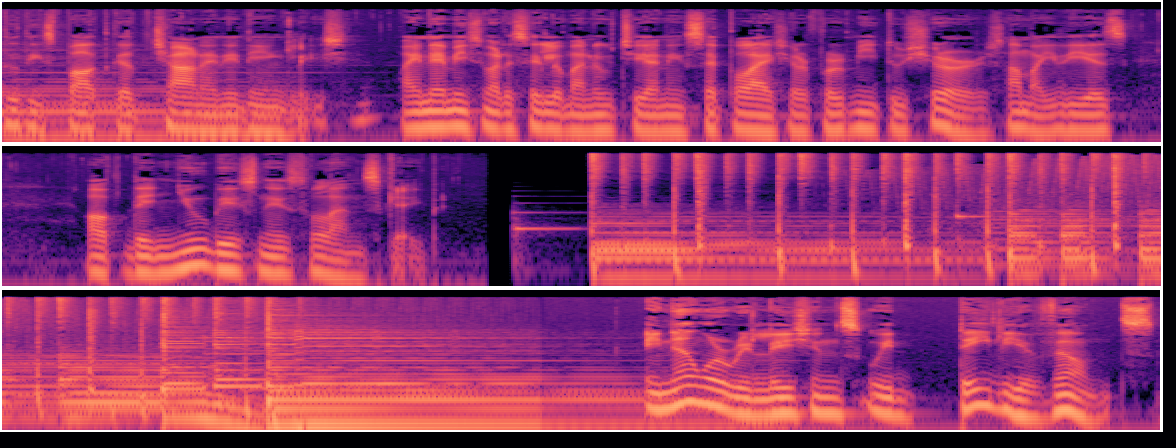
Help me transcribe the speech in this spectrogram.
to this podcast channel in English. My name is Marcelo Manucci and it's a pleasure for me to share some ideas of the new business landscape. In our relations with daily events,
